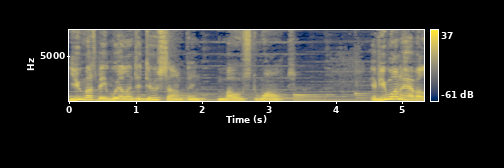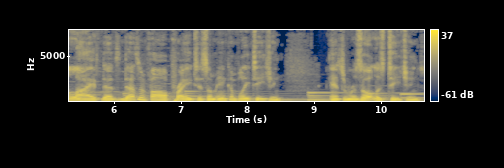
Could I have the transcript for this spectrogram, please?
you must be willing to do something most won't. If you want to have a life that doesn't fall prey to some incomplete teaching and some resultless teachings,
